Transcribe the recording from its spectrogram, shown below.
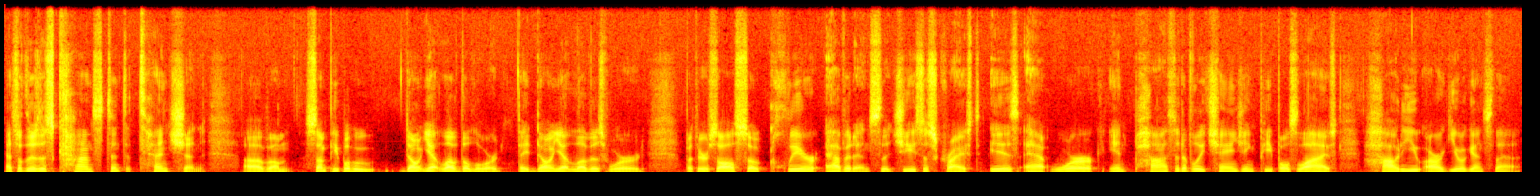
And so there's this constant attention of um, some people who don't yet love the Lord, they don't yet love His Word, but there's also clear evidence that Jesus Christ is at work in positively changing people's lives. How do you argue against that?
